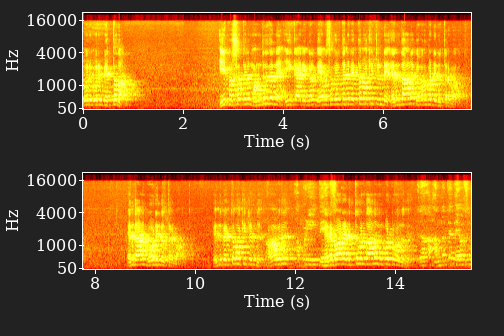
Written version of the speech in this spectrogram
ഒരു ഒരു വ്യക്തത. ഈ പ്രശ്നത്തിൽ മന്ത്രി തന്നെ ഈ കാര്യങ്ങൾ നിയമസഭയിൽ തന്നെ വ്യക്തമാക്കിയിട്ടുണ്ട്. എന്താണ് ഗവൺമെന്റിന്റെ ഉത്തരവാദിത്വം? എന്താണ് ബോർഡിന്റെ ഉത്തരവാദിത്വം? എന്ന് വ്യക്തമാക്കിയിട്ടുണ്ട്. ആ ഒരു നിലപാട് എടുത്തുകൊണ്ടാണ് മുമ്പോട്ട് വന്നത്. അന്നത്തെ ദേവസ്വം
